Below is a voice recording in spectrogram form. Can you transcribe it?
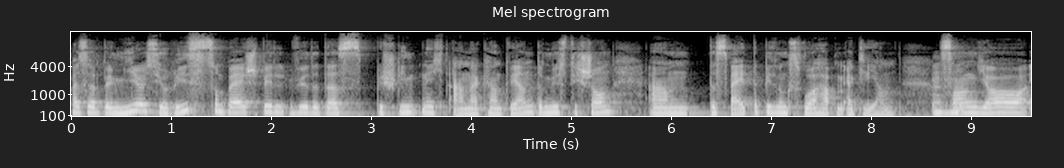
Also bei mir als Jurist zum Beispiel würde das bestimmt nicht anerkannt werden. Da müsste ich schon ähm, das Weiterbildungsvorhaben erklären. Mhm. Sagen, ja,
